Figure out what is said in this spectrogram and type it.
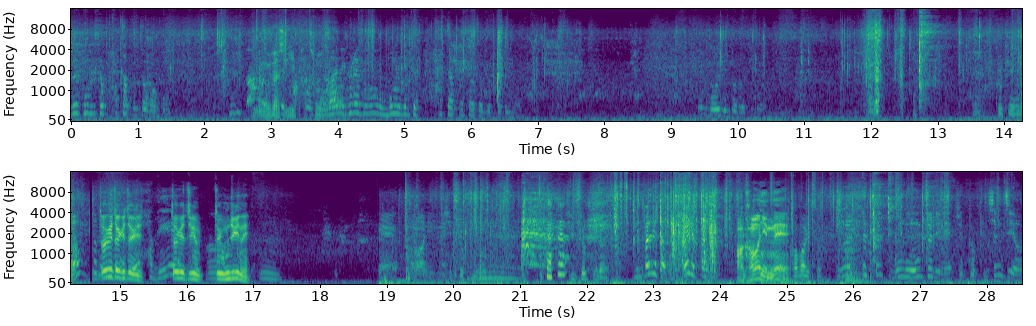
왜 그렇게 바짝 붙여갖고? 이놈의 자식이 다 처먹어. 아니 그래도 뭘 그렇게 바짝 붙여서 넣거든요. 좀 멀리 떨어지고. 그렇게 해나? 저기 저기 저기 하게. 저기 지금 저기 움직이네 응. 네, 가만히 있네. 집조끼다. 응, 빨리 닫아. 빨리 빨리. 아, 가만히 있네. 가만 있어. 뭐뭐 움츠리네. 집조끼. 심지어.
